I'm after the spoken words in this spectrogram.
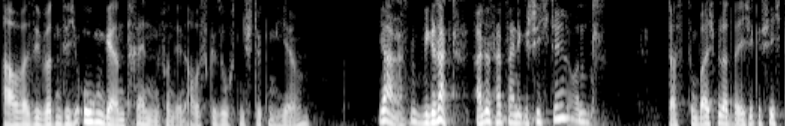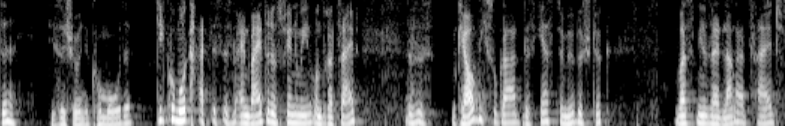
Aber Sie würden sich ungern trennen von den ausgesuchten Stücken hier. Ja, wie gesagt, alles hat seine Geschichte und. Das zum Beispiel hat welche Geschichte? Diese schöne Kommode? Die Kommode, das ist ein weiteres Phänomen unserer Zeit. Das ist glaube ich, sogar das erste Möbelstück, was mir seit langer Zeit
